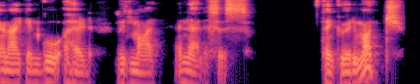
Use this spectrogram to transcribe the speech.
and I can go ahead with my analysis. Thank you very much.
